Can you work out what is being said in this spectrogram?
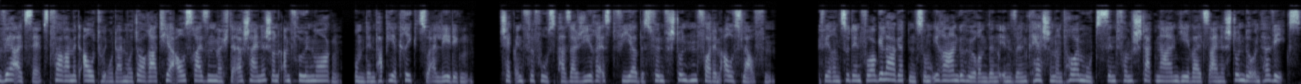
Wer als Selbstfahrer mit Auto oder Motorrad hier ausreisen möchte erscheine schon am frühen Morgen, um den Papierkrieg zu erledigen. Check-in für Fußpassagiere ist vier bis fünf Stunden vor dem Auslaufen. Fähren zu den vorgelagerten zum Iran gehörenden Inseln Cashen und Hormuz sind vom stadtnahen jeweils eine Stunde unterwegs.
